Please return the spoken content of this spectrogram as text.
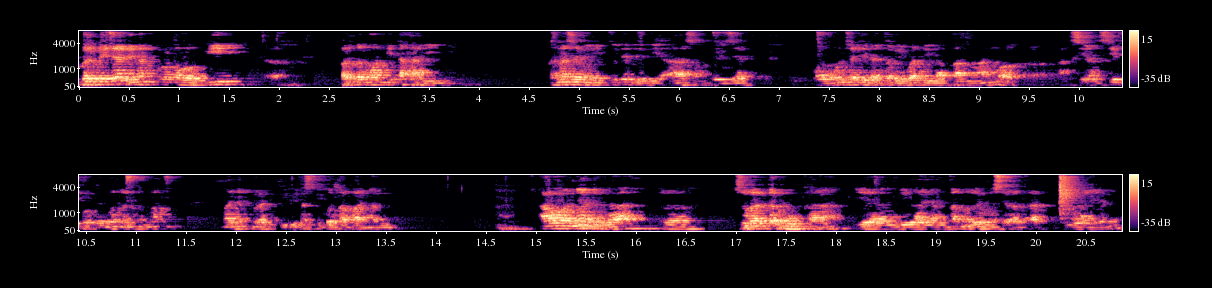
berbeda dengan kronologi pertemuan kita hari ini karena saya mengikuti dari A sampai Z walaupun saya tidak terlibat di lapangan aksi-aksi Pokemon dan memang banyak beraktivitas di kota Padang. Awalnya adalah uh, surat terbuka yang dilayangkan oleh masyarakat nelayan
